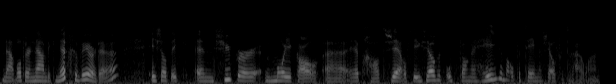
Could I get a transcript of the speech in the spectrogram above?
nou, wat er namelijk net gebeurde, is dat ik een super mooie call uh, heb gehad zelf. Die ik zelf heb ontvangen, helemaal op het thema zelfvertrouwen.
